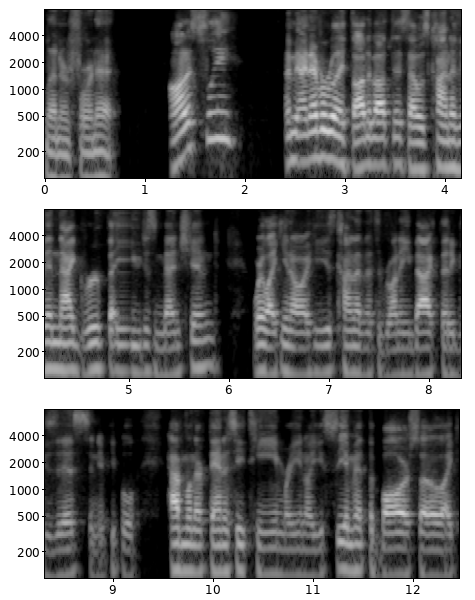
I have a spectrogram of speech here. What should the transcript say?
Leonard Fournette. Honestly, I mean, I never really thought about this. I was kind of in that group that you just mentioned, where like you know he's kind of the running back that exists, and if people have him on their fantasy team, or you know you see him hit the ball, or so like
